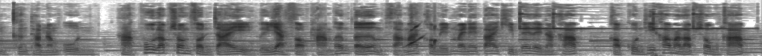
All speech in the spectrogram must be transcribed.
ำเครื่องทำน้ำอุ่น หากผู้รับชมสนใจ หรืออยากสอบถามเพิ่มเติม สามารถคอมเมนต์ไว้ในใต้คลิปได้เลยนะครับ ขอบคุณที่เข้ามารับชมครับ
